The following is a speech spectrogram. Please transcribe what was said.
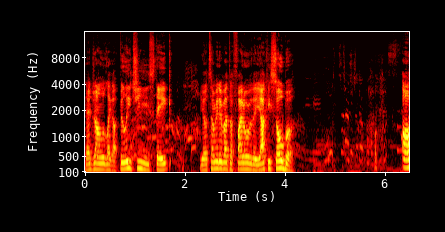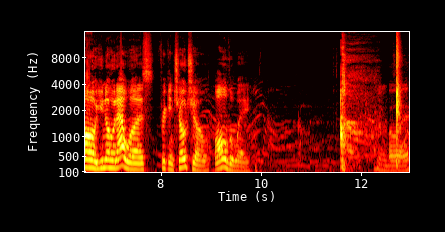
that John looked like a Philly cheesesteak. Yo, tell me they're about to fight over the yakisoba. Oh, you know who that was? Freaking Chocho, all the way. Boy.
